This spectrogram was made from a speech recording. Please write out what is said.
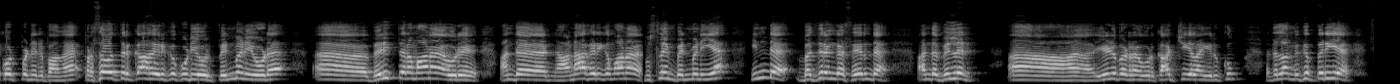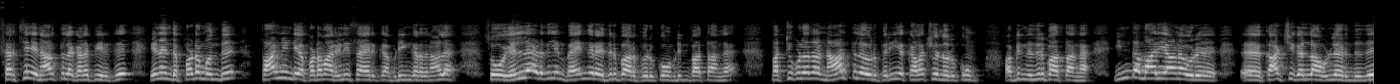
கோட் பண்ணியிருப்பாங்க பிரசவத்திற்காக இருக்கக்கூடிய ஒரு பெண்மணியோட வெறித்தனமான ஒரு அந்த அநாகரிகமான முஸ்லீம் பெண்மணியை இந்த பஜ்ரங்க சேர்ந்த அந்த வில்லன் ஈடுபடுற ஒரு காட்சியெல்லாம் இருக்கும். அதெல்லாம் மிகப்பெரிய சர்ச்சையை நார்த்தில் கிளப்பியிருக்கு. ஏன்னா இந்த படம் வந்து பான் இண்டியா படமாக ரிலீஸ் ஆயிருக்கு அப்படிங்கிறதுனால ஸோ எல்லா இடத்துலையும் பயங்கர எதிர்பார்ப்பு இருக்கும் அப்படின்னு பார்த்தாங்க. பர்டிகுலராக நார்த்தில் ஒரு பெரிய கலெக்ஷன் இருக்கும் அப்படின்னு எதிர்பார்த்தாங்க. இந்த மாதிரியான ஒரு காட்சிகள்லாம் உள்ளே இருந்தது.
